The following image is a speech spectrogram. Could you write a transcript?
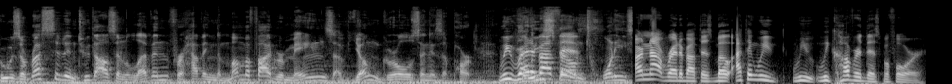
who was arrested in 2011 for having the mummified remains of young girls in his apartment. We read Police about found this. 26 Or not read about this, but I think we we we covered this before.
